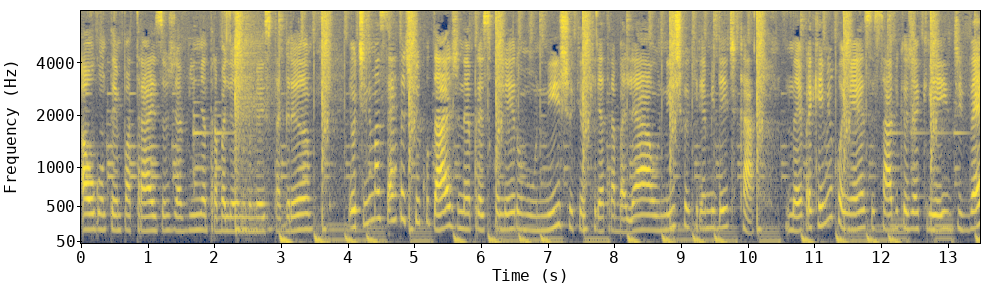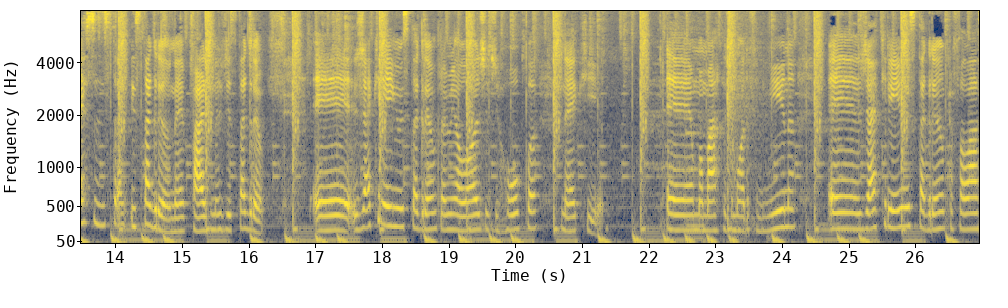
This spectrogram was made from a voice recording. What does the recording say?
há algum tempo atrás eu já vinha trabalhando no meu Instagram. Eu tinha uma certa dificuldade, né, para escolher o nicho que eu queria trabalhar, o nicho que eu queria me dedicar. Né? Para quem me conhece sabe que eu já criei diversos Instagram, né? Páginas de Instagram. É, já criei um Instagram para minha loja de roupa, né? Que é uma marca de moda feminina. É, já criei um Instagram para falar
